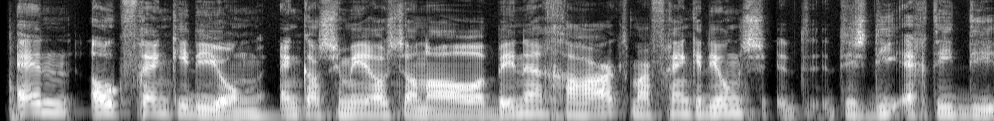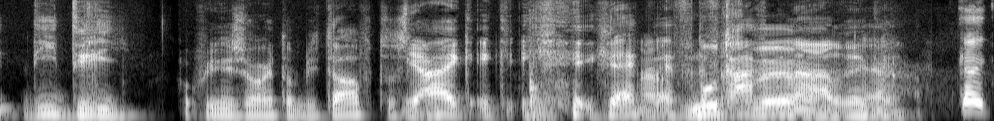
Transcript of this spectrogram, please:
en ook Frenkie de Jong. En Casemiro is dan al binnengeharkt, maar Frenkie de Jong, is- het, het is die, echt die, die, die drie. Hoef je niet zo hard op die tafel te staan. Ja, ik, ik, ik, ik heb Nou, even moet de vraag gebeuren, benadrukken. ja. Kijk,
